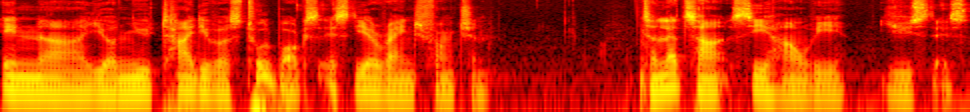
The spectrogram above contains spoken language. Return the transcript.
in uh, your new tidyverse toolbox is the arrange function. So let's see how we use this.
